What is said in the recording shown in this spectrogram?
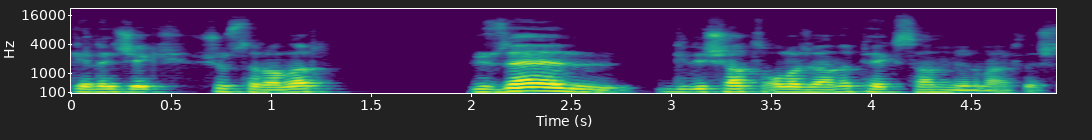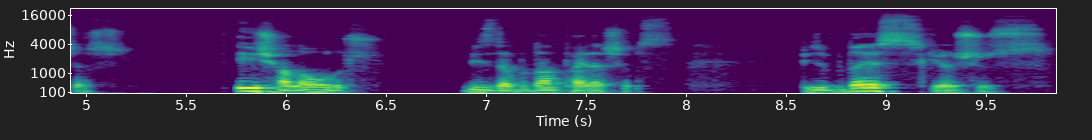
gelecek şu sıralar güzel gidişat olacağını pek sanmıyorum arkadaşlar. İnşallah olur. Biz de buradan paylaşırız. Biz buradayız. Görüşürüz.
